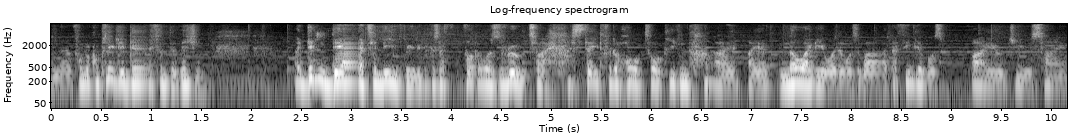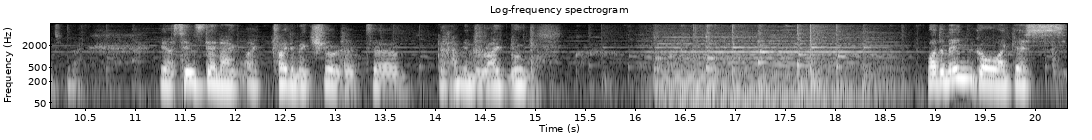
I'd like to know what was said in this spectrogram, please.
and uh, from a completely different division. I didn't dare to leave really because I thought it was rude, so I, stayed for the whole talk, even though I, I, had no idea what it was about. I think it was biogeoscience, but I, yeah, since then I, I try to make sure that uh, that I'm in the right room. Well, the main goal, I guess,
